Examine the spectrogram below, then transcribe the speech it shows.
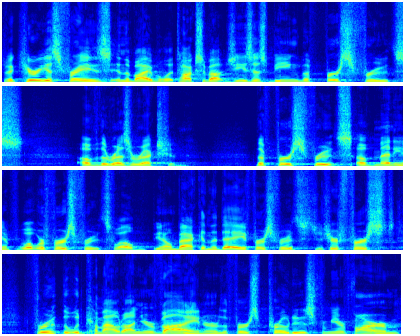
There's a curious phrase in the Bible. It talks about Jesus being the first fruits of the resurrection the first fruits of many. And what were first fruits? Well, you know, back in the day, first fruits is your first fruit that would come out on your vine or the first produce from your farm.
